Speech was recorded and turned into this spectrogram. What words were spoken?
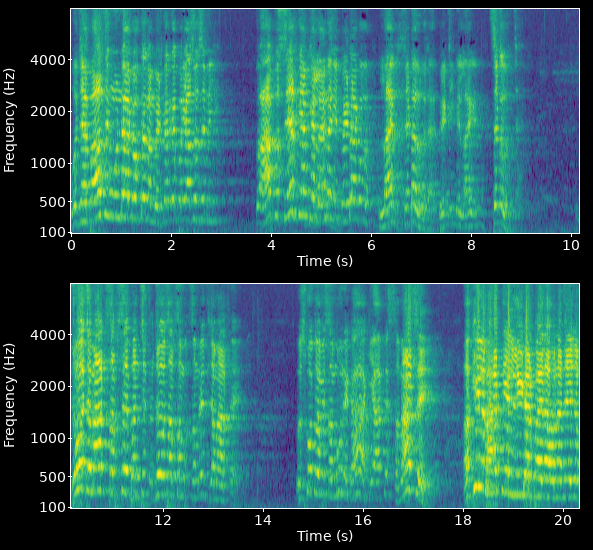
वो जयपाल सिंह मुंडा डॉक्टर अंबेडकर के प्रयासों से मिली। तो आपको सेफ़ गेम खेल रहे हैं ना कि बेटा को लाइफ सेटल हो जाए, बेटी के लाइफ सेटल हो जाए। जो जमात सबसे वंचित, जो सब समृद्ध जमात है, उसको तो अभी शंभू ने कहा कि आपके समाज से अखिल भारतीय लीडर पैदा होना चाहिए, जो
